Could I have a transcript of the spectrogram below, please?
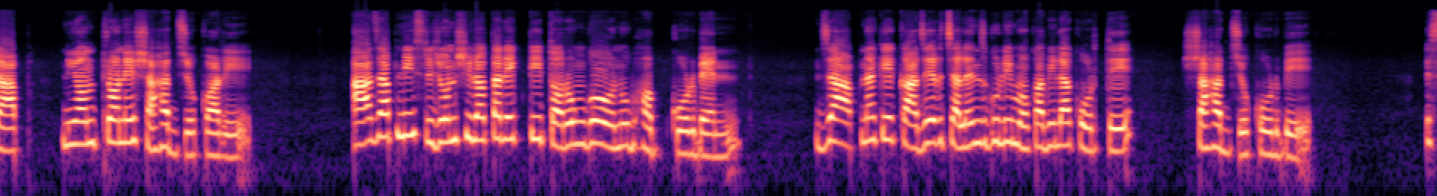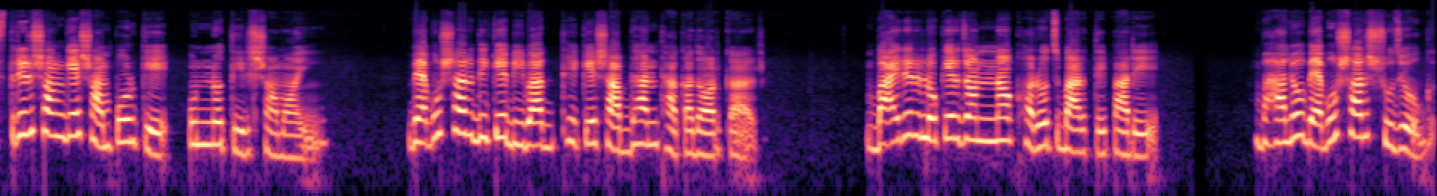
চাপ নিয়ন্ত্রণে সাহায্য করে। আজ আপনি সৃজনশীলতার একটি তরঙ্গ অনুভব করবেন, যা আপনাকে কাজের চ্যালেঞ্জগুলি মোকাবিলা করতে সাহায্য করবে। স্ত্রীর সঙ্গে সম্পর্কে উন্নতির সময়। ব্যবসার দিকে বিবাদ থেকে সাবধান থাকা দরকার। বাইরের লোকের জন্য খরচ বাড়তে পারে। ভালো ব্যবসার সুযোগ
